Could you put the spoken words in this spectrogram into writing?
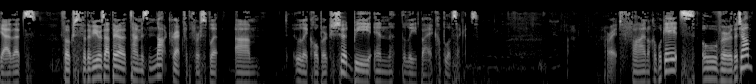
Yeah, that's folks, for the viewers out there, that time is not correct for the first split. Um, Ule Kolberg should be in the lead by a couple of seconds. All right, final couple gates over the jump.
